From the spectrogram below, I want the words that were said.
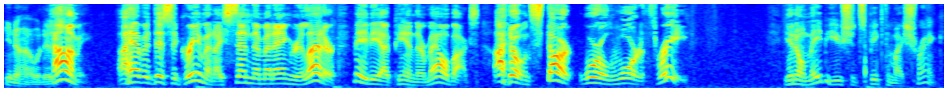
You know how it is. Tommy, I have a disagreement. I send them an angry letter. Maybe I pee in their mailbox. I don't start World War III. You know, maybe you should speak to my shrink.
